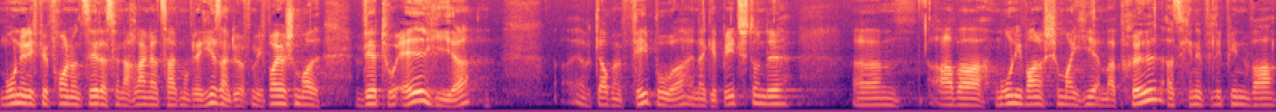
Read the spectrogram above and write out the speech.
Moni und ich, wir freuen uns sehr, dass wir nach langer Zeit mal wieder hier sein dürfen. Ich war ja schon mal virtuell hier, ich glaube im Februar in der Gebetsstunde. Ähm, aber Moni war schon mal hier im April, als ich in den Philippinen war.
